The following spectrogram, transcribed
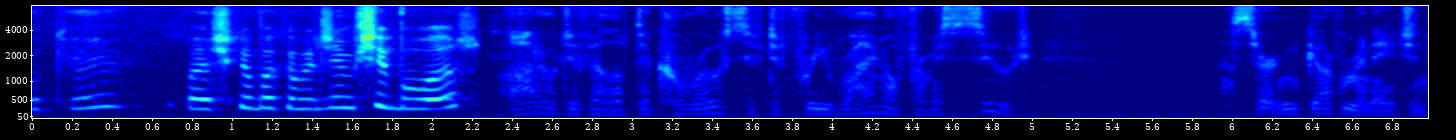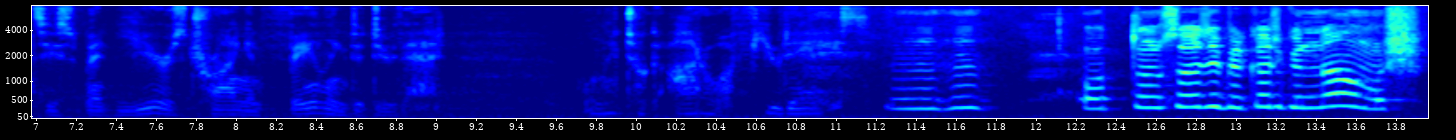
Okey. Başka bakabileceğim bir şey bu var. Otto developed a corrosive to free Rhino from his suit. A certain government agency spent years trying and failing to do that. Only took Otto a few days. Otto'nun sadece birkaç gününü almış.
